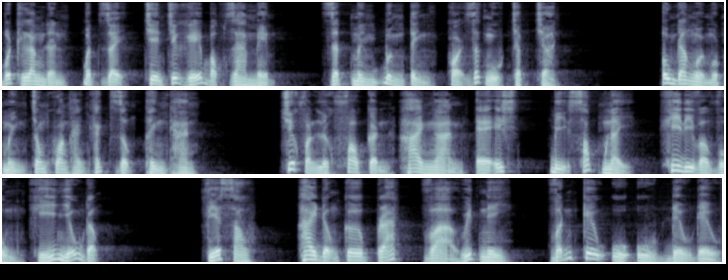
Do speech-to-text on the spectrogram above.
Robert Langdon bật dậy trên chiếc ghế bọc da mềm, giật mình bừng tỉnh khỏi giấc ngủ chập chờn. Ông đang ngồi một mình trong khoang hành khách rộng thênh thang. Chiếc phản lực Falcon 2000 EX bị sóc nảy khi đi vào vùng khí nhiễu động. Phía sau, hai động cơ Pratt và Whitney vẫn kêu ù ù đều đều.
